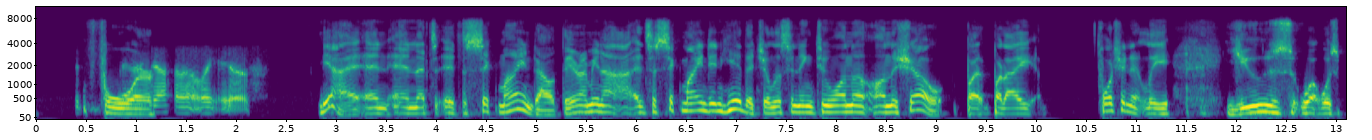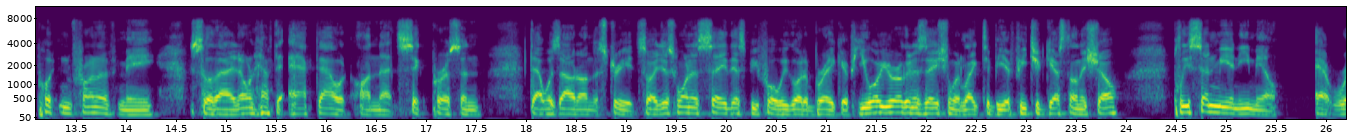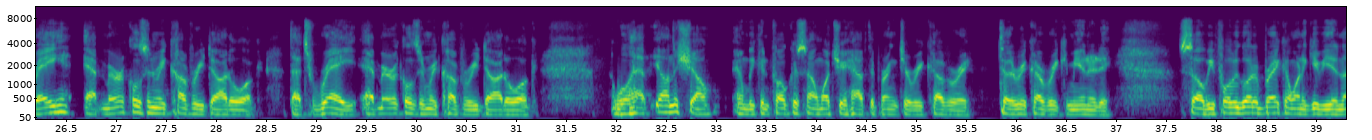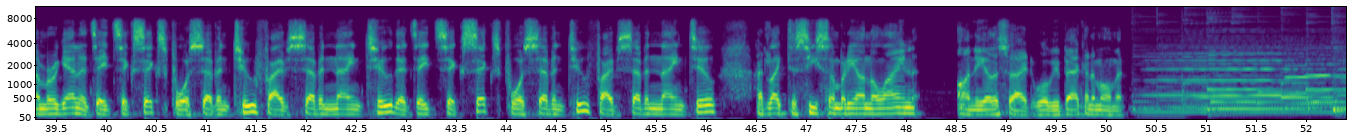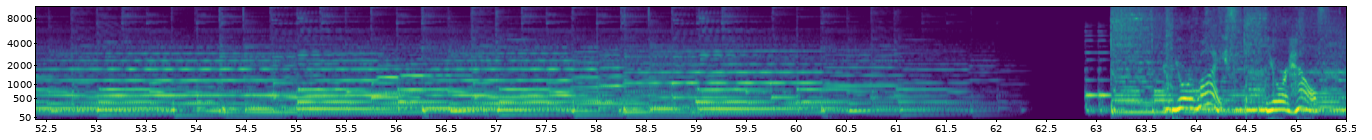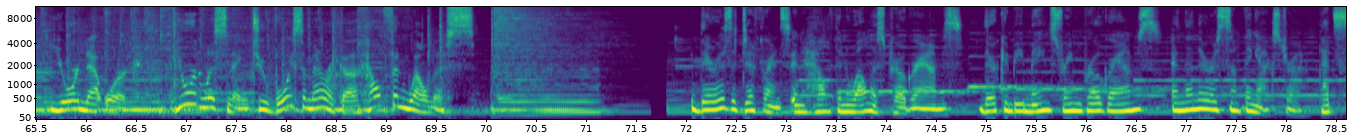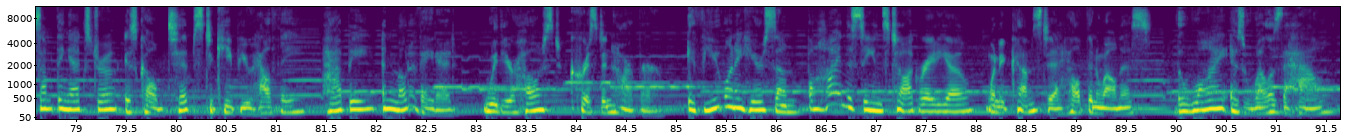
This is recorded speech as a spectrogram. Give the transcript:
for it definitely is yeah, and and that's it's a sick mind out there. I mean, I, it's a sick mind in here that you're listening to on the on the show. But but I fortunately use what was put in front of me so that I don't have to act out on that sick person that was out on the street. So I just want to say this before we go to break. If you or your organization would like to be a featured guest on the show, please send me an email at ray at miraclesinrecovery.org. That's ray at miraclesinrecovery.org. We'll have you on the show, and we can focus on what you have to bring to recovery, to the recovery community. So before we go to break, I want to give you the number again. It's 866 472 5792. That's 866 472 5792. I'd like to see somebody on the line on the other side. We'll be back in a moment. Your life, your health, your network. You're listening to Voice America Health and Wellness. There is a difference in health and wellness programs. There can be mainstream programs, and then there is something extra. That something extra is called Tips to Keep You Healthy, Happy, and Motivated with your host, Kristen Harper. If you want to hear some behind the scenes talk radio when it comes to health and wellness, the why as well as the how,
